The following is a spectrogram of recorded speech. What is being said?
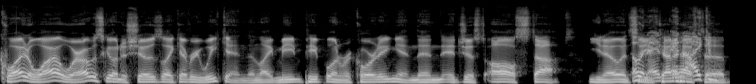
quite a while where I was going to shows like every weekend and like meeting people and recording, and then it just all stopped. You know, and so Oh, you kind of have I to can-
